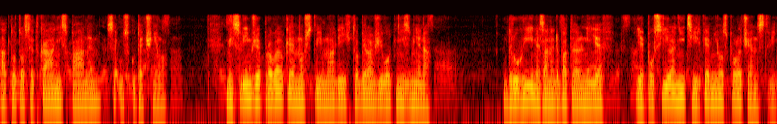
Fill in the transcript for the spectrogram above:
a toto setkání s pánem se uskutečnilo. Myslím, že pro velké množství mladých to byla životní změna, Druhý nezanedbatelný jev je posílení církevního společenství.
